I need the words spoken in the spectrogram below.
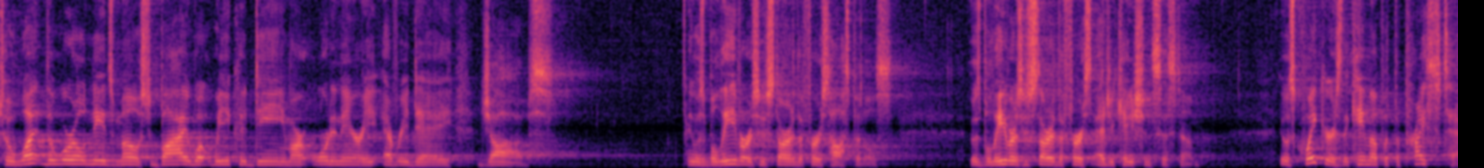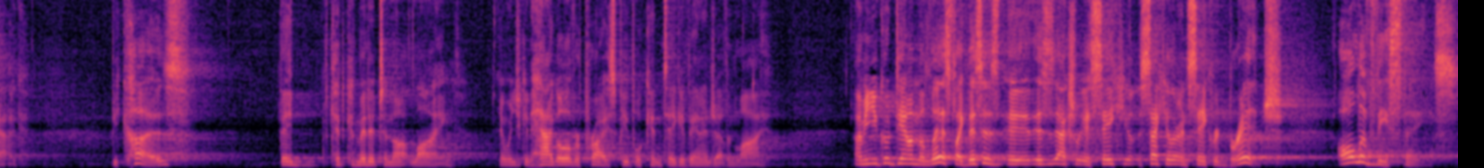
to what the world needs most by what we could deem our ordinary, everyday jobs. It was believers who started the first hospitals, it was believers who started the first education system. It was Quakers that came up with the price tag because they had committed to not lying. And when you can haggle over price, people can take advantage of and lie. I mean, you go down the list, like this is, this is actually a secular and sacred bridge. All of these things.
